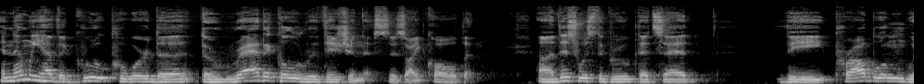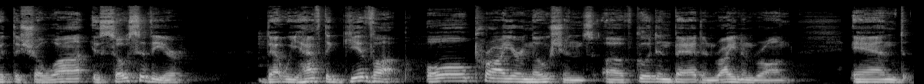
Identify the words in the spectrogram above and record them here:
And then we have a group who were the, the radical revisionists, as I call them. Uh, this was the group that said the problem with the Shoah is so severe that we have to give up all prior notions of good and bad and right and wrong. And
